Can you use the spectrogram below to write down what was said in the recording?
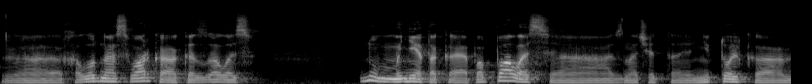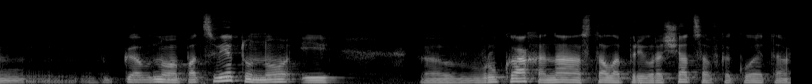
Холодная сварка оказалась, ну, мне такая попалась, значит, не только говно по цвету, но и э, в руках она стала превращаться в какое-то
